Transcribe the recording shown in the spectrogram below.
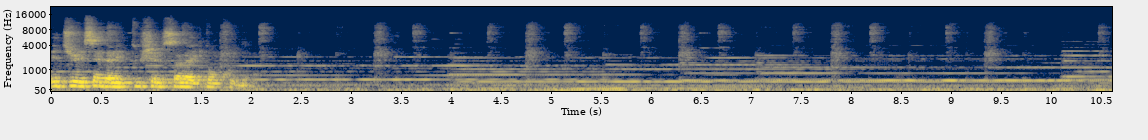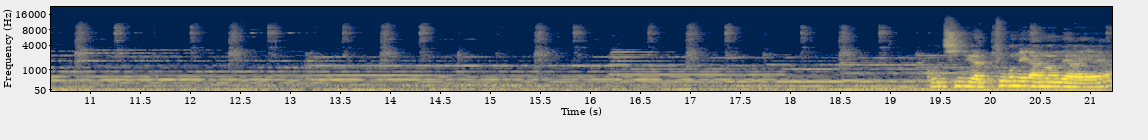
et tu essaies d'aller toucher le sol avec ton coude. Continue à tourner la main derrière.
